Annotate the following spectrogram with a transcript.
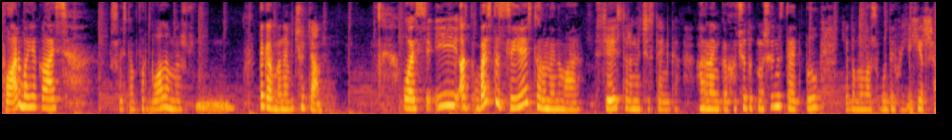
фарба якась. Щось там фарбували. Ми. Таке в мене відчуття. Ось, і а бачите, з цієї сторони немає. З цієї сторони чистенька, гарненька. Хоча тут машини стоять, пил, я думала, що буде гірше.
